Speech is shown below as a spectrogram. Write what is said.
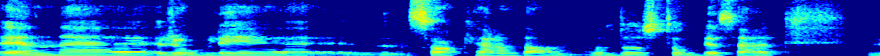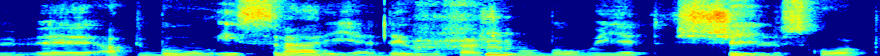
en eh, rolig eh, sak häromdagen och då stod det så här att, eh, att bo i Sverige det är ungefär som att bo i ett kylskåp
